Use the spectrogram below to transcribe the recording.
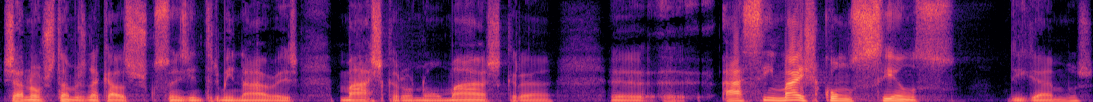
Já não estamos naquelas discussões intermináveis, máscara ou não máscara. Eh, eh, há sim mais consenso, digamos,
